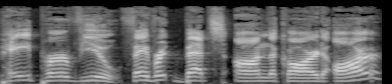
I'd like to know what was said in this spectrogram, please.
pay per view. Favorite bets on the card are?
